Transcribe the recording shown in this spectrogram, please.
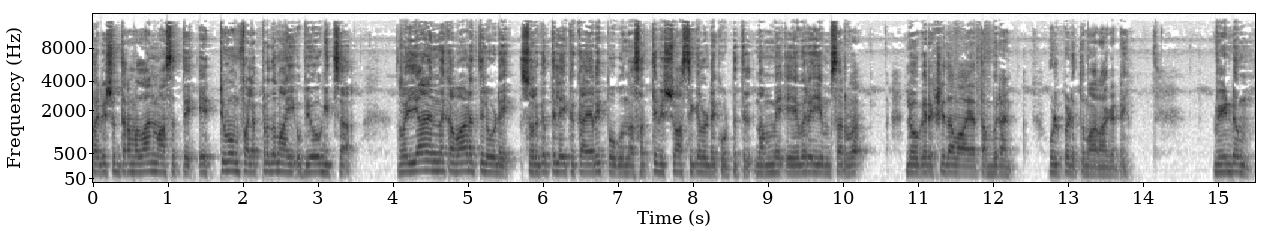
പരിശുദ്ധ റമദാൻ മാസത്തെ ഏറ്റവും ഫലപ്രദമായി ഉപയോഗിച്ച റയ്യാൻ എന്ന കവാടത്തിലൂടെ സ്വർഗത്തിലേക്ക് കയറിപ്പോകുന്ന സത്യവിശ്വാസികളുടെ കൂട്ടത്തിൽ നമ്മെ ഏവരെയും സർവ ലോകരക്ഷിതമായ തമ്പുരാൻ ഉൾപ്പെടുത്തുമാറാകട്ടെ. വീണ്ടും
